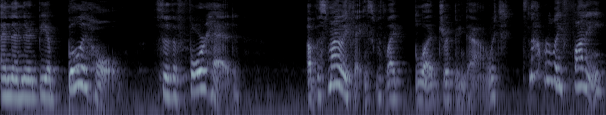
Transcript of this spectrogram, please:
And then there'd be a bullet hole through the forehead of the smiley face with like blood dripping down, which it's not really funny.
